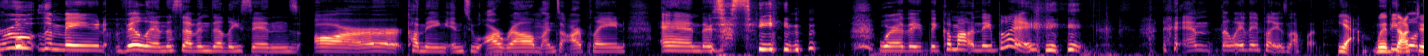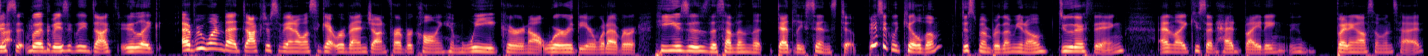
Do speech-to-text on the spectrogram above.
through the main villain, the seven deadly sins are coming into our realm, into our plane, and there's a scene where they, they come out and they play. and the way they play is not fun. Yeah, with People Doctor. Sa- with basically Doctor, like everyone that Doctor Sivana wants to get revenge on for ever calling him weak or not worthy or whatever. He uses the seven deadly sins to basically kill them, dismember them, you know, do their thing, and like you said, head biting, biting off someone's head.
